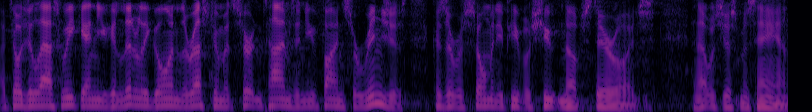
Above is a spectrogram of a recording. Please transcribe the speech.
I told you last weekend you could literally go into the restroom at certain times and you find syringes because there were so many people shooting up steroids. And that was just Miss Ann.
